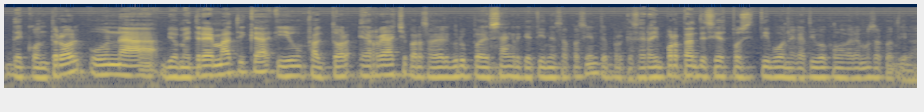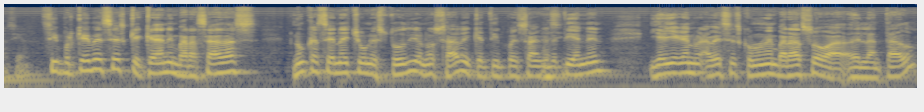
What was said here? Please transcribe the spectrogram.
de control, una biometría hemática y un factor RH para saber el grupo de sangre que tiene esa paciente, porque será importante si es positivo o negativo, como veremos a continuación. Sí, porque hay veces que quedan embarazadas, nunca se han hecho un estudio, no saben qué tipo de sangre tienen, y ya llegan a veces con un embarazo adelantado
